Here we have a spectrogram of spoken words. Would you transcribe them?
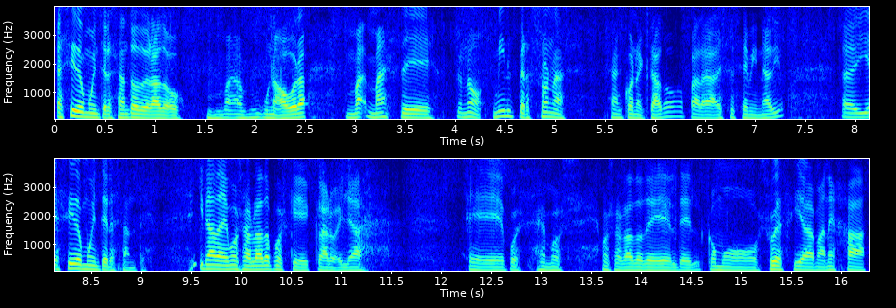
Ha sido muy interesante, ha durado una hora, más de, no, mil personas se han conectado para ese seminario eh, y ha sido muy interesante. Y nada, hemos hablado pues que, claro, ella, eh, pues hemos, hemos hablado de, cómo Suecia maneja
